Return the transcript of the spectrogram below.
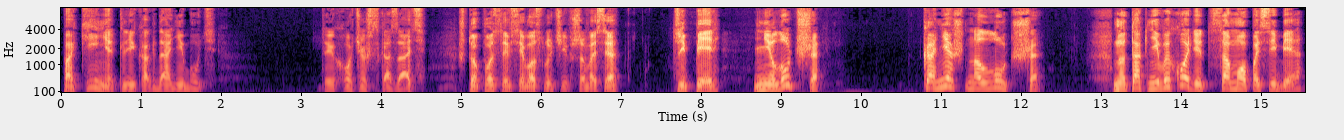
покинет ли когда-нибудь. Ты хочешь сказать, что после всего случившегося теперь не лучше? Конечно, лучше. Но так не выходит само по себе.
